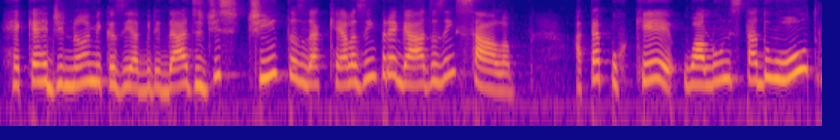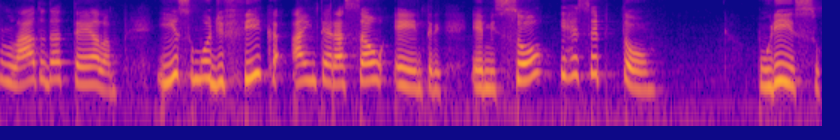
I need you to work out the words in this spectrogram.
requer dinâmicas e habilidades distintas daquelas empregadas em sala, até porque o aluno está do outro lado da tela e isso modifica a interação entre emissor e receptor. Por isso,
